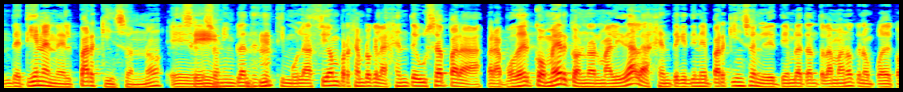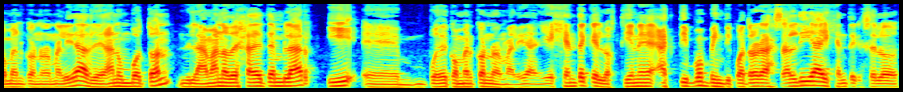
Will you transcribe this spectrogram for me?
detienen el Parkinson, ¿no? Eh, Sí. Son implantes de estimulación, por ejemplo, que la gente usa para, para poder comer con normalidad. La gente que tiene Parkinson y le tiembla tanto la mano que no puede comer con normalidad. Le dan un botón, la mano deja de temblar y eh, puede comer con normalidad. Y hay gente que los tiene activos 24 horas al día, hay gente que se los,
